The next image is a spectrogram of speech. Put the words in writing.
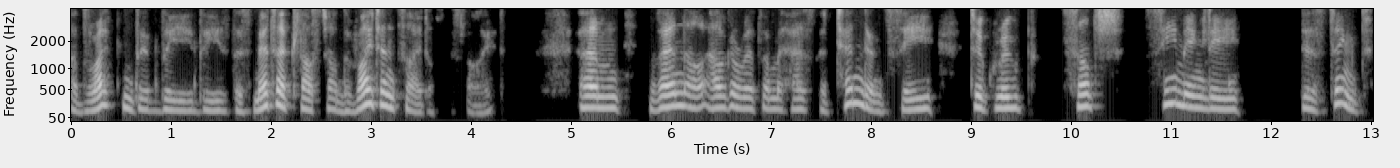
uh, right, the, the, the, this meta cluster on the right hand side of the slide, um, then our algorithm has a tendency to group such seemingly distinct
